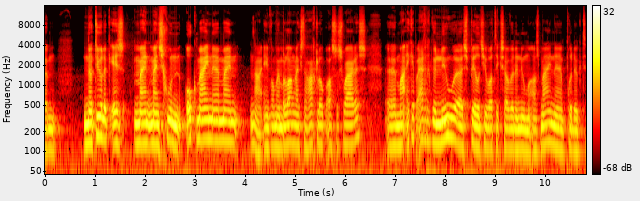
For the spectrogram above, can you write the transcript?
Um, natuurlijk is mijn, mijn schoen ook mijn, mijn, nou, een van mijn belangrijkste hardloopaccessoires... Maar ik heb eigenlijk een nieuw speeltje wat ik zou willen noemen als mijn product,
